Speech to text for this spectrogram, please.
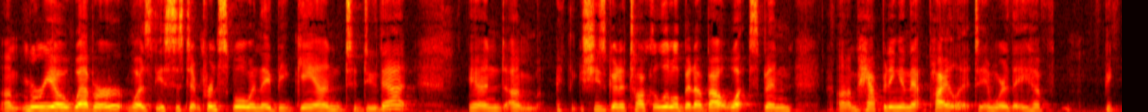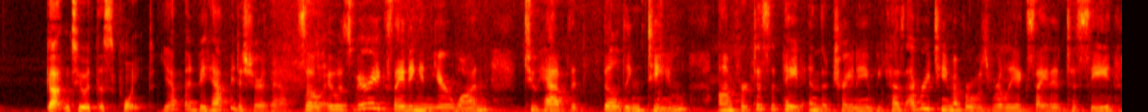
Um, Maria Weber was the assistant principal when they began to do that, and um, I think she's going to talk a little bit about what's been um, happening in that pilot and where they have gotten to at this point. Yep, I'd be happy to share that. So it was very exciting in year one to have the building team um, participate in the training because every team member was really excited to see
